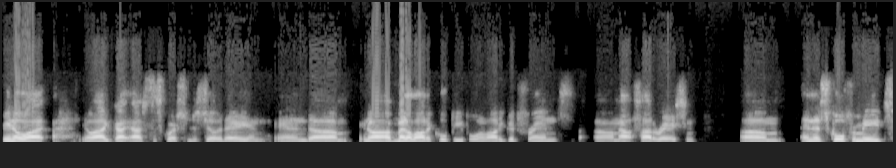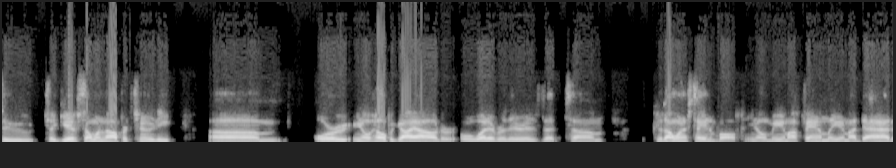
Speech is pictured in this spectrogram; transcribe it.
You know I you know I got asked this question just the other day and and um, you know I've met a lot of cool people and a lot of good friends um, outside of racing um, and it's cool for me to to give someone an opportunity um, or you know help a guy out or, or whatever there is that because um, I want to stay involved. You know, me and my family and my dad,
